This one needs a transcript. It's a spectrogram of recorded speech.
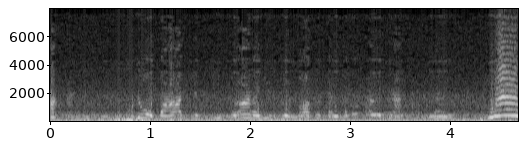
جو بات جس کی قرآن حدیث کے موقع میں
